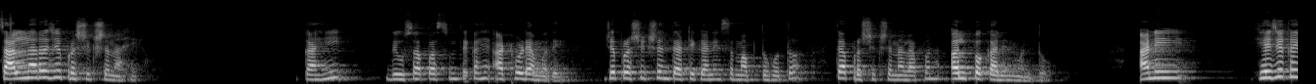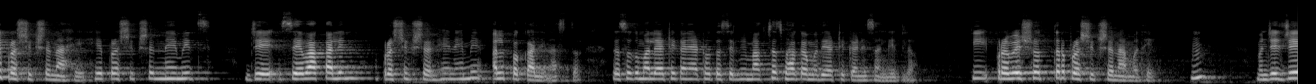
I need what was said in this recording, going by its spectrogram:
चालणारं जे प्रशिक्षण आहे काही दिवसापासून ते काही आठवड्यामध्ये जे प्रशिक्षण त्या ठिकाणी समाप्त होतं त्या प्रशिक्षणाला आपण अल्पकालीन म्हणतो. आणि हे जे काही प्रशिक्षण आहे हे प्रशिक्षण नेहमीच जे सेवाकालीन प्रशिक्षण हे नेहमी अल्पकालीन असतं. जसं तुम्हाला या ठिकाणी आठवत असेल मी मागच्याच भागामध्ये या ठिकाणी सांगितलं की प्रवेशोत्तर प्रशिक्षणामध्ये म्हणजे जे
